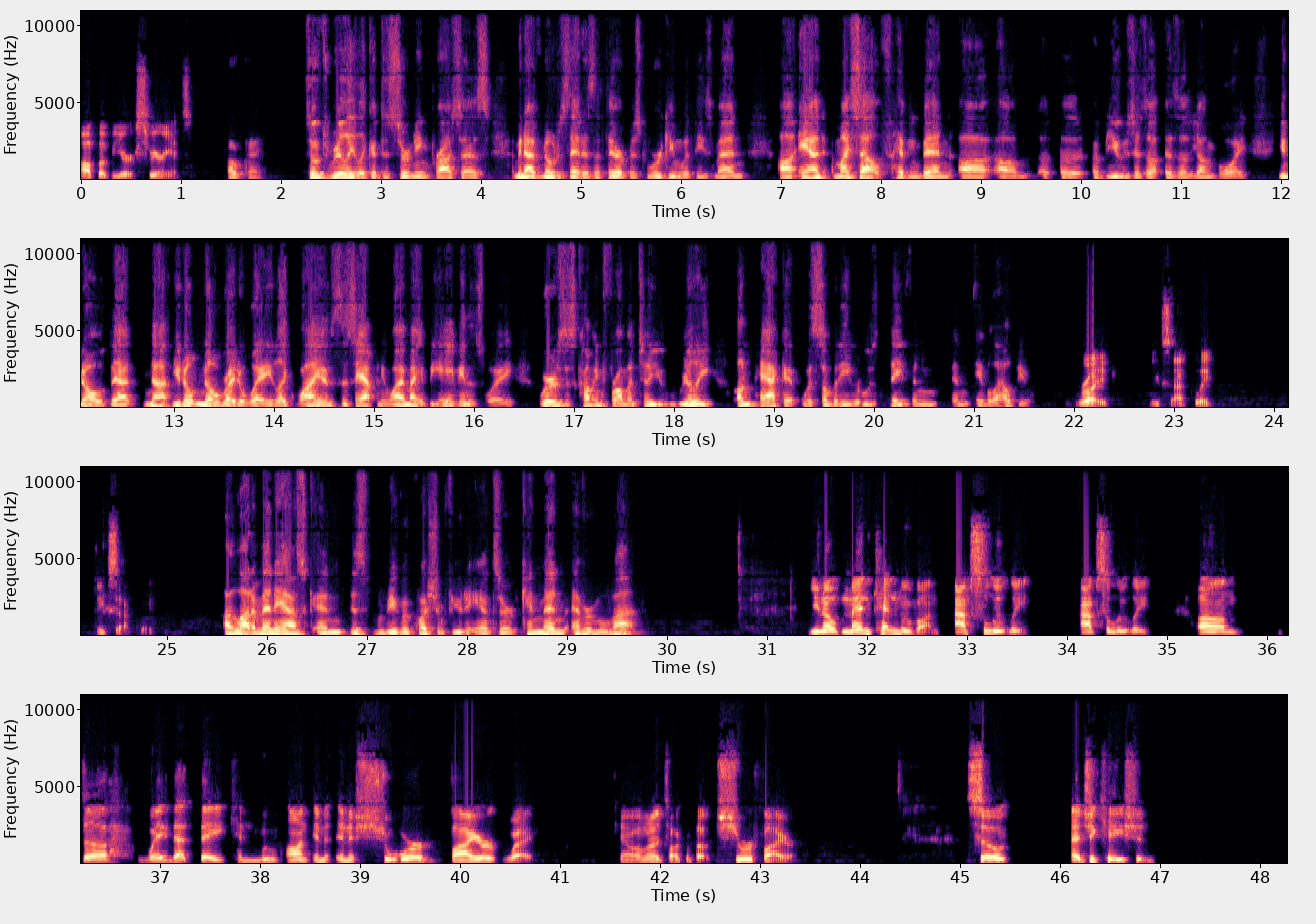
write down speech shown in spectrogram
off of your experience. Okay. So it's really like a discerning process. I mean, I've noticed that as a therapist working with these men, uh, and myself having been uh, um, uh, abused as a as a young boy. You know that not you don't know right away like why is this happening? Why am I behaving this way? Where is this coming from? Until you really unpack it with somebody who's safe and, and able to help you. Right. Exactly. Exactly. A lot of men ask, and this would be a good question for you to answer: Can men ever move on? You know, men can move on. Absolutely. Absolutely. Um, the way that they can move on in, in a surefire way. You know, I'm going to talk about surefire. So, education,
